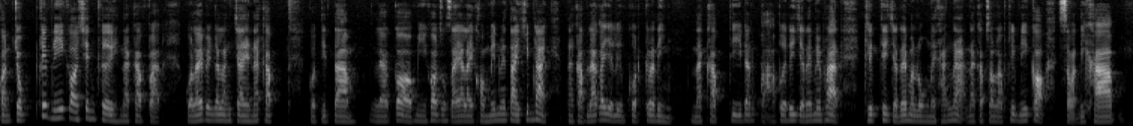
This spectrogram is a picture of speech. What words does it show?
ก่อนจบคลิปนี้ก็เช่นเคยนะครับ ฝากกดไลค์เป็นกำลังใจนะครับ กดติดตามแล้วก็มีข้อสงสัยอะไรคอมเมนต์ไว้ใต้คลิปได้นะครับ แล้วก็อย่าลืมกดกระดิ่งนะครับ ที่ด้านขวาเพื่อที่จะได้ไม่พลาดคลิปที่จะได้มาลงในครั้งหน้านะครับสำหรับคลิปนี้ก็สวัสดีครับ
